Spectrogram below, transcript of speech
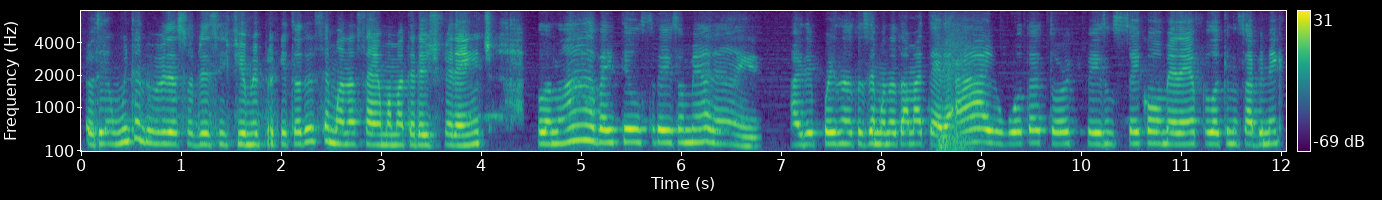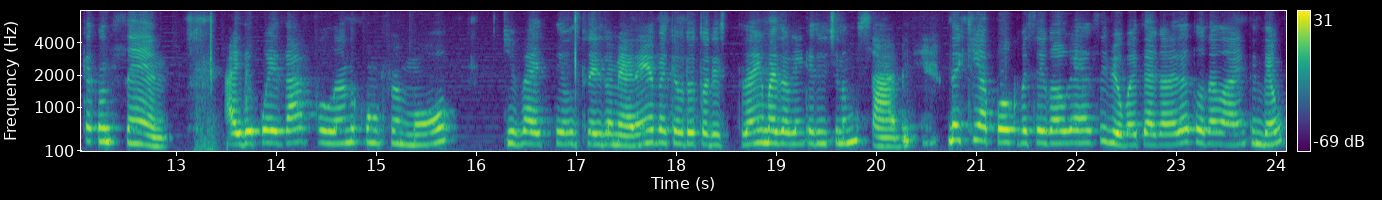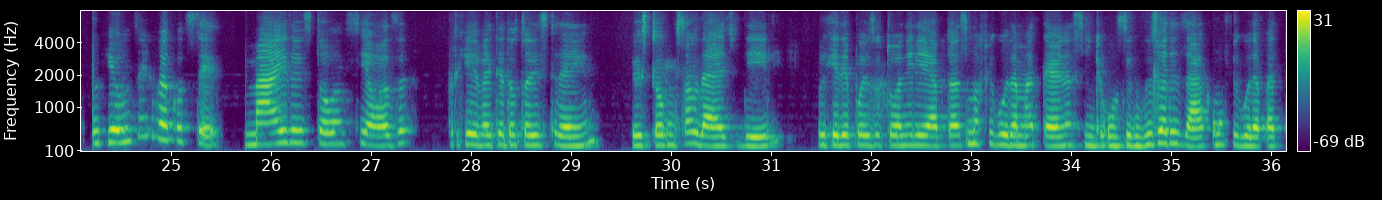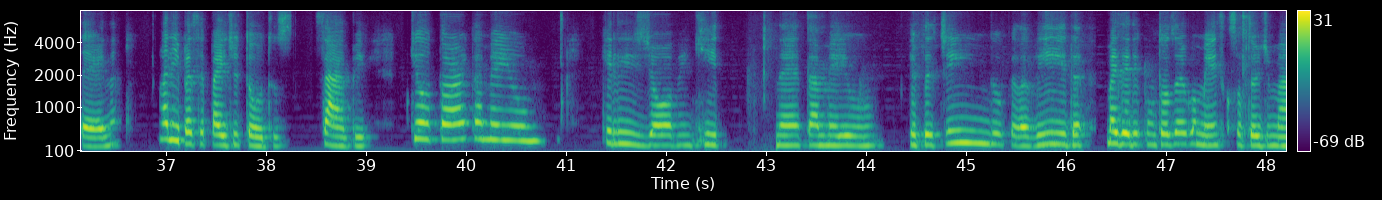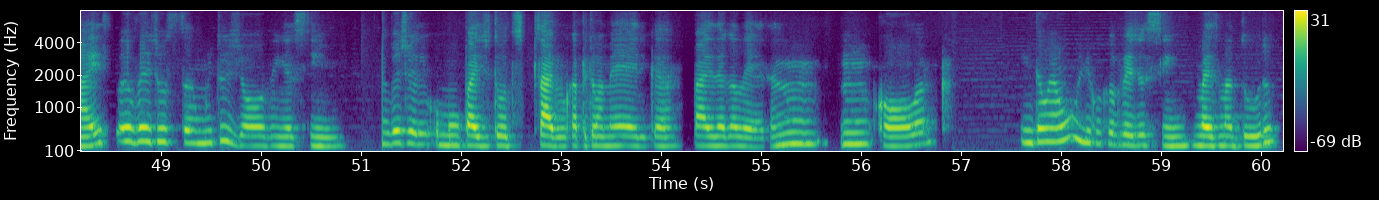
eu tenho muita dúvida sobre esse filme, porque toda semana sai uma matéria diferente, falando, ah, vai ter os três Homem-Aranha. Aí depois na outra semana tá a matéria, ah, e o outro ator que fez não sei qual Homem-Aranha falou que não sabe nem o que tá acontecendo. Aí depois, ah, fulano confirmou que vai ter os três Homem-Aranha, vai ter o Doutor Estranho, mas alguém que a gente não sabe. Daqui a pouco vai ser igual a Guerra Civil, vai ter a galera toda lá, entendeu? Porque eu não sei o que vai acontecer. Mas eu estou ansiosa, porque vai ter Doutor Estranho. Eu estou com saudade dele, porque depois do Tony ele é a próxima figura materna, assim, que eu consigo visualizar como figura paterna, ali para ser pai de todos, sabe? Porque o Thor tá meio aquele jovem que, né, tá meio refletindo pela vida, mas ele com todos os argumentos que sofreu demais. Eu vejo o Sam muito jovem, assim. Não vejo ele como o pai de todos, sabe? O Capitão América, pai da galera. Não, não cola. Então é o único que eu vejo assim, mais maduro.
